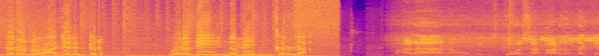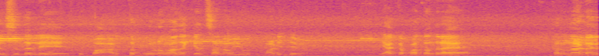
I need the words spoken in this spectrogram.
ಇತರರು ಹಾಜರಿದ್ದರು. ವರದಿ ನವೀನ್ ಗರುಡ ಬಹಳ ನಾವು ಇಷ್ಟು ವರ್ಷ ಮಾಡಿದಂಥ ಕೆಲಸದಲ್ಲಿ ತುಂಬ ಅರ್ಥಪೂರ್ಣವಾದ ಕೆಲಸ ನಾವು ಇವತ್ತು ಮಾಡಿದ್ದೇವೆ. ಯಾಕಪ್ಪ ಅಂತಂದರೆ ಕರ್ನಾಟಕ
